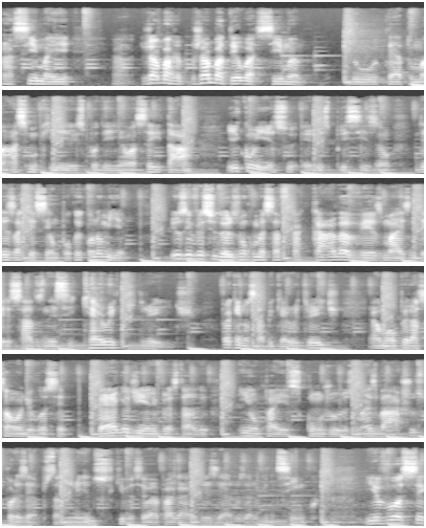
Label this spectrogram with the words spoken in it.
acima aí, ah, já, já bateu acima do teto máximo que eles poderiam aceitar e com isso eles precisam desaquecer um pouco a economia. E os investidores vão começar a ficar cada vez mais interessados nesse carry trade. Para quem não sabe, carry trade é uma operação onde você pega dinheiro emprestado em um país com juros mais baixos, por exemplo, Estados Unidos, que você vai pagar entre 0 e 0,25, e você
